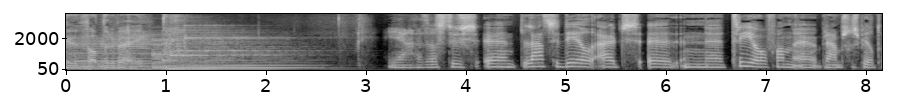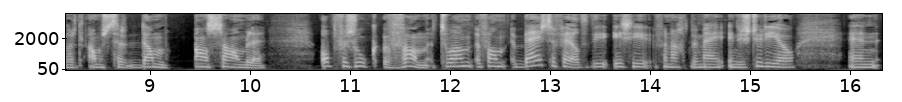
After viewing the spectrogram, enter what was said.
Van der Wij. Ja, dat was dus uh, het laatste deel uit uh, een uh, trio van Brahms gespeeld door het Amsterdam Ensemble. Op verzoek van Twan van Bijsterveld. Die is hier vannacht bij mij in de studio. En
